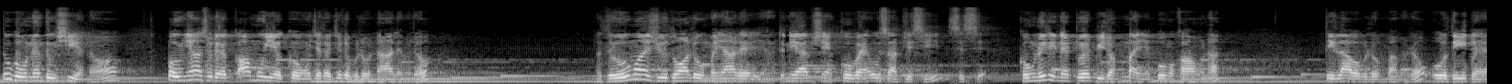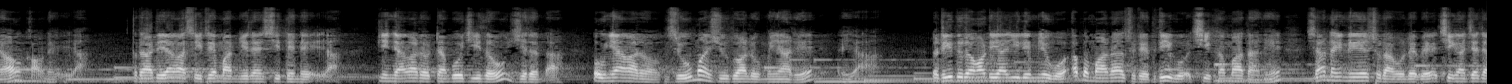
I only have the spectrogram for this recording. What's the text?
သူ့ဂုဏ်နဲ့သူရှိရနော်ပုံညာဆိုတဲ့ကောင်းမှုရဲ့ဂုဏ်ကိုကျတော့ကျွတ်တော့ဘယ်လိုနားလဲမလို့ဘယ်သူမှယူသွားလို့မရတဲ့အရာတနည်းအားဖြင့်ကိုယ်ပိုင်ဥစ္စာပစ္စည်းစစ်စစ်ဂုဏ်လေးတွေနဲ့တွဲပြီးတော့မှတ်ရင်ပိုမကောင်းဘူးလားတီလာကိုဘယ်လိုမှတ်မလို့အိုသီးတယ်အောင်ကောင်းတဲ့အရာ တရားတရားကစိတ်ထဲမှာမြဲတမ်းရှိတဲ့အရာပညာကတော့တန်ဖိုးကြီးဆုံးရတနာပုံညာကတော့ဘယ်သူမှယူသွားလို့မရတဲ့အရာတတိသူတော်ကောင်းတရားကြီးလေးမျိုးကိုအပ္ပမာဒဆိုတဲ့တတိကိုအခြေခံမှသာနဲ့ရနိုင်နေဆိုတာကိုလည်းပဲအခြေခံကြကြ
